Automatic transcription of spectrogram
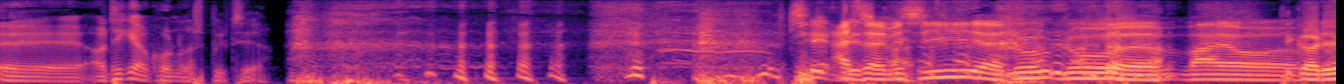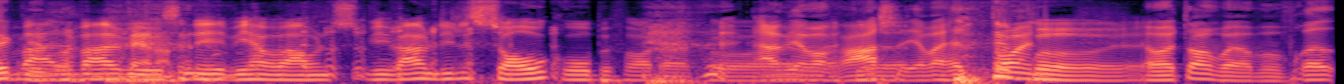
Øh, og det kan jeg jo kun respektere. Altså, jeg vil sige, at nu, nu øh, var jeg jo... Det gør det ikke var, nemmere. var vi, sådan, et- vi, har, var en, vi var jo en lille sovegruppe for dig. På, Ja, jeg var øh, rasende. Jeg var havde et døgn, på, øh, jeg var døgn, hvor jeg var vred,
